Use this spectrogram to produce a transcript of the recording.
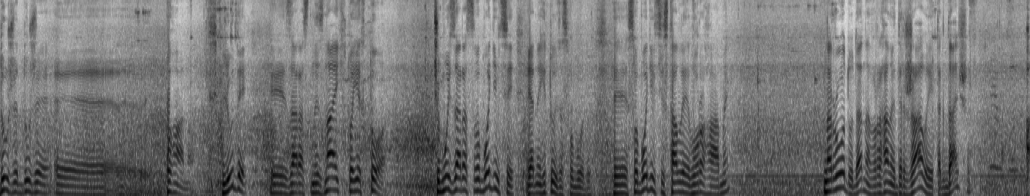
дуже-дуже е, погано. Люди е, зараз не знають, хто є хто. Чомусь зараз свободівці, я не агітую за свободу, е, свободівці стали ворогами народу, да, ворогами держави і так далі. А,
